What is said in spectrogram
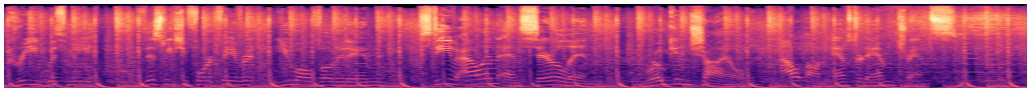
agree with me. This week's euphoric favorite, you all voted in Steve Allen and Sarah Lynn, Broken Child, out on Amsterdam Trance.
